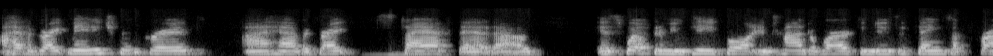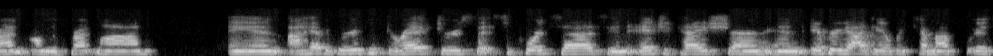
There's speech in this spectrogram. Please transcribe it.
I have a great management group. I have a great staff that uh, is welcoming people and trying to work and do the things up front on the front line. And I have a group of directors that supports us in education and every idea we come up with,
